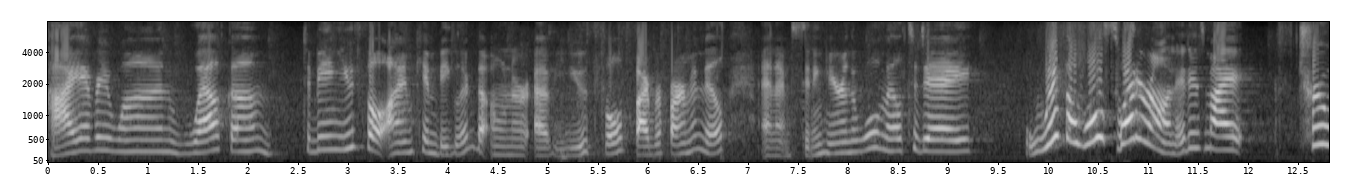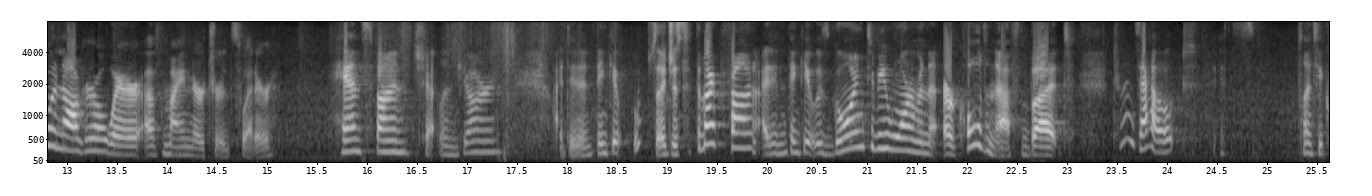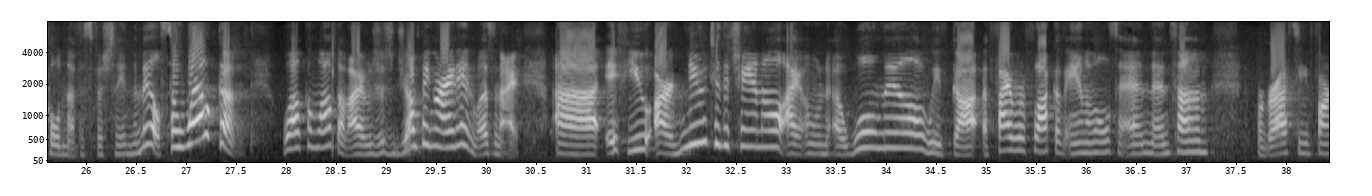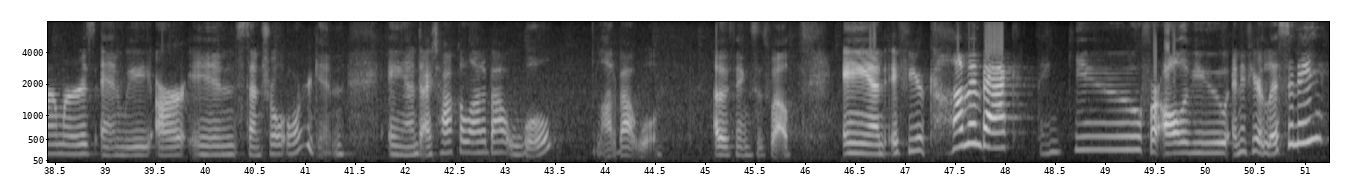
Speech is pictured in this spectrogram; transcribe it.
Hi, everyone. Welcome to Being Ewethful. I'm Kim Beegler, the owner of Ewethful Fiber Farm and Mill, and I'm sitting here in the wool mill today with a wool sweater on. It is my true inaugural wear of my nurtured sweater. Hand spun Shetland yarn. I didn't think it, oops, I just hit the microphone. I didn't think it was going to be warm en- or cold enough, but turns out it's plenty cold enough, especially in the mill. So, welcome. Welcome, welcome. I was just jumping right in, wasn't I? Uh, if you are new to the channel, I own a wool mill. We've got a fiber flock of animals and then some. We're grass seed farmers and we are in Central Oregon. And I talk a lot about wool, a lot about wool, other things as well. And if you're coming back, thank you for all of you. And if you're listening,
